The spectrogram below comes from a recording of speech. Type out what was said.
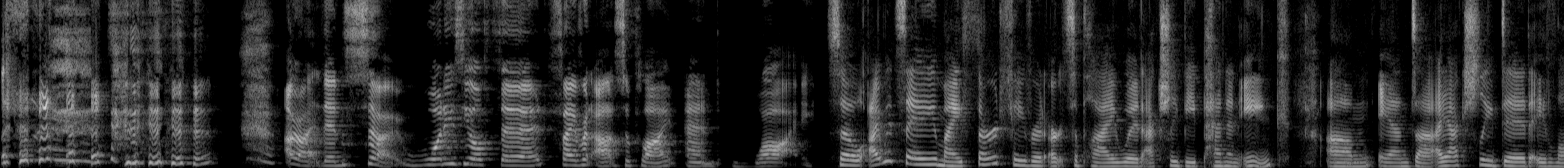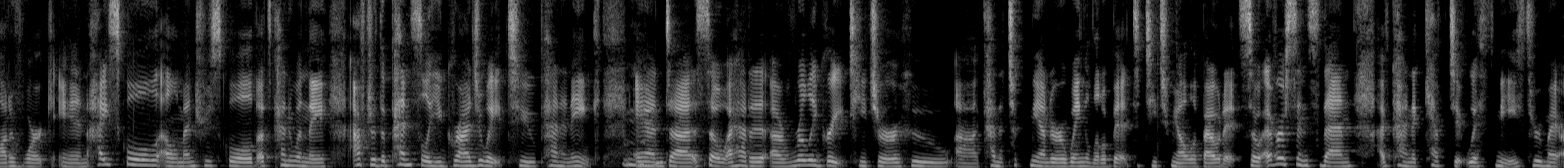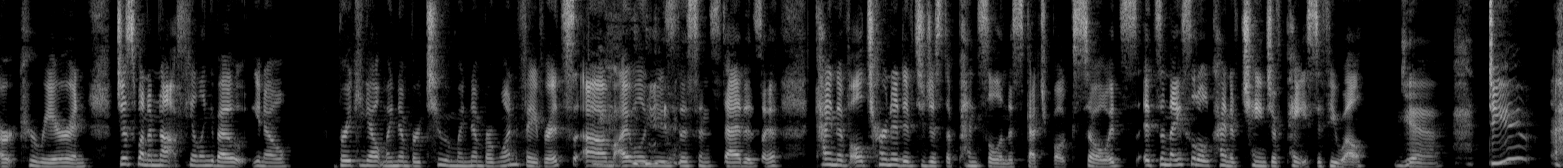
All right, then. So, what is your third favorite art supply and why? So, I would say my third favorite art supply would actually be pen and ink. Um, and uh, I actually did a lot of work in high school, elementary school. That's kind of when they, after the pencil, you graduate to pen and ink. Mm-hmm. And uh, so, I had a, a, really great teacher who uh, kind of took me under her wing a little bit to teach me all about it. So, ever since then, I've kind of kept it with me through my art career. And just when I'm not feeling about, you know, breaking out my number two and my number one favorites, um, I will use this instead as a kind of alternative to just a pencil and a sketchbook. So it's it's a nice little kind of change of pace, if you will. Yeah. Do you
